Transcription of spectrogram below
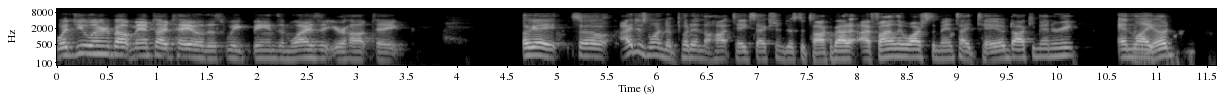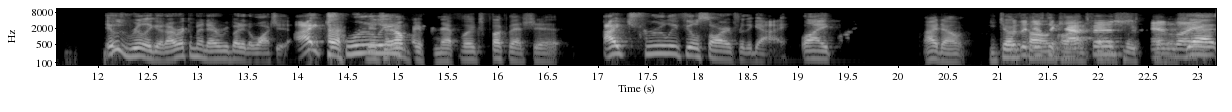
What'd you learn about Manti Te'o this week, Beans, and why is it your hot take? Okay, so I just wanted to put in the hot take section just to talk about it. I finally watched the Manti Te'o documentary, and Was it like good? it was really good. I recommend everybody to watch it. I Bitch, truly, I don't pay for Netflix. Fuck that shit. I truly feel sorry for the guy. Like, I don't. He took Was it just a catfish face and, like- yeah,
